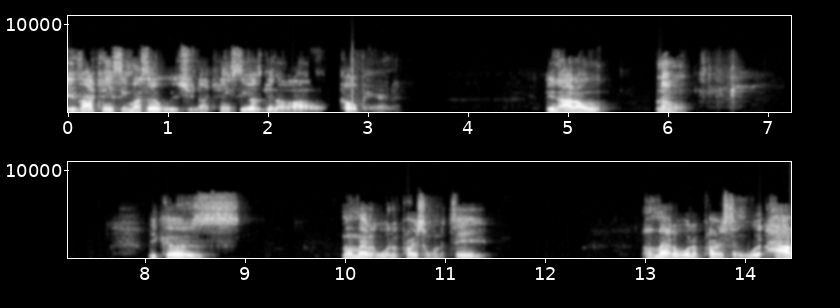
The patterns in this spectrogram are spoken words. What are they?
if I can't see myself with you and I can't see us getting along co-parenting, then I don't know because no matter what a person want to tell you, no matter what a person would, how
